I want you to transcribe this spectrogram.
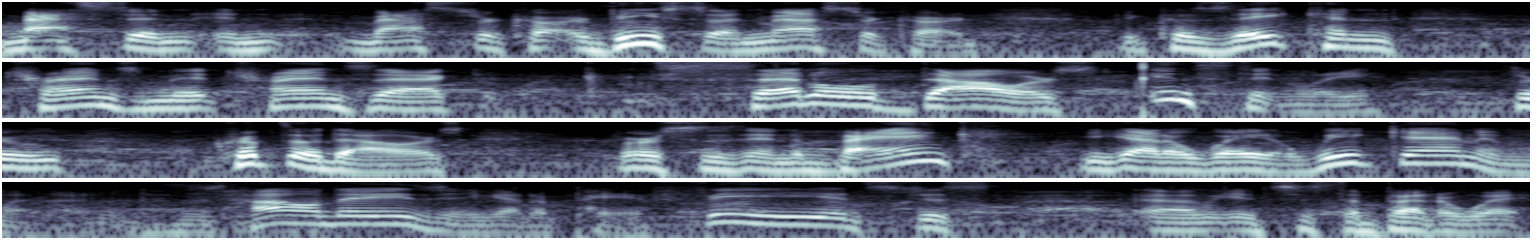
Master and Mastercard, Visa and Mastercard, because they can transmit, transact, settle dollars instantly through crypto dollars Versus in a bank, you got to wait a weekend, and when there's holidays, and you got to pay a fee. It's just, um, it's just a better way.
